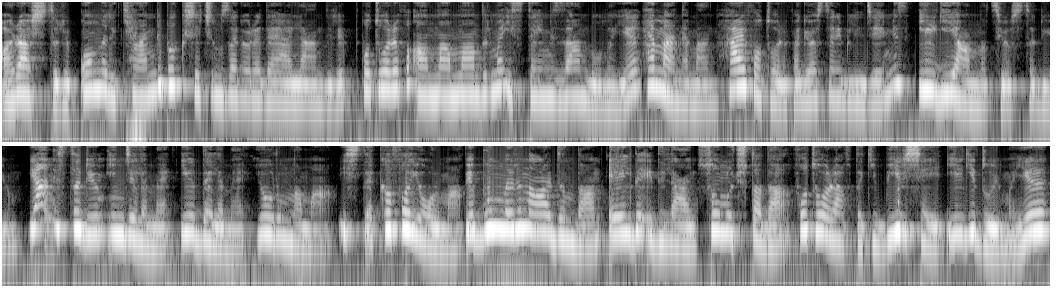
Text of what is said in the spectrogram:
araştırıp onları kendi bakış açımıza göre değerlendirip fotoğrafı anlamlandırma isteğimizden dolayı hemen hemen her fotoğrafa gösterebileceğimiz ilgiyi anlatıyor stadyum. Yani stadyum inceleme, irdeleme, yorumlama, işte kafa yorma ve bunların ardından elde edilen sonuçta da fotoğraftaki bir şeye ilgi duymayı,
